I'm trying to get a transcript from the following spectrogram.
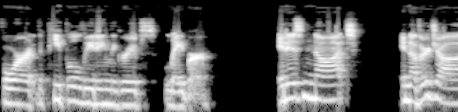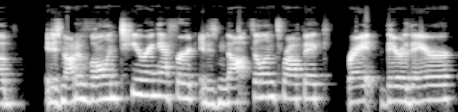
for the people leading the group's labor. It is not another job. It is not a volunteering effort. It is not philanthropic, right? They're there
